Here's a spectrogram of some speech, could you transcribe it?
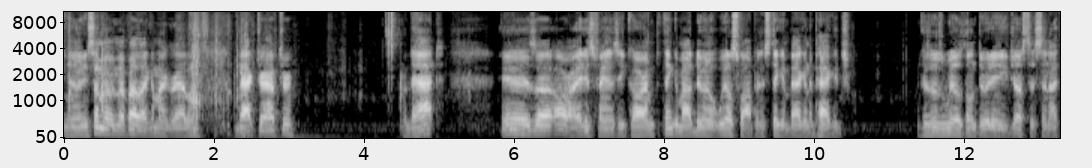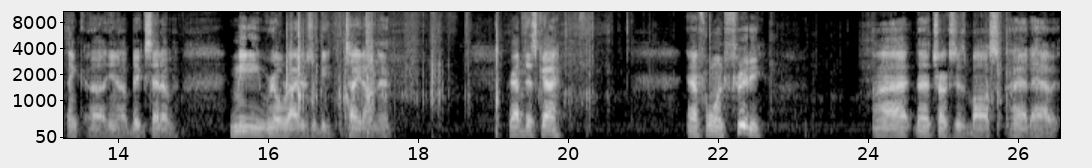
You know, some of them, if I like them, I grab them. Backdrafter. That is uh, all right. It's fantasy car. I'm thinking about doing a wheel swap and sticking back in the package because those wheels don't do it any justice. And I think uh, you know a big set of meaty real riders would be tight on there. Grab this guy. F-150. Uh, that truck's just boss. I had to have it.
